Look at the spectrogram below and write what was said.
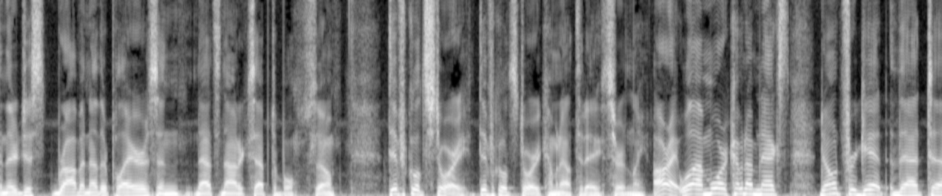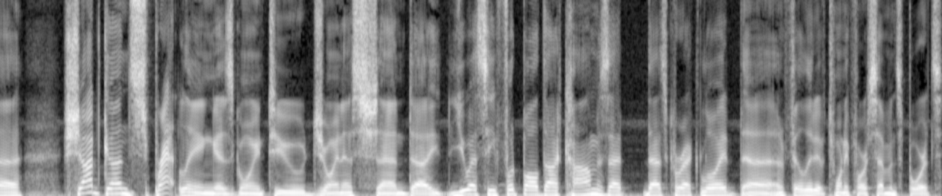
and they're just robbing other players, and that's not acceptable. So, difficult story. Difficult story coming out today, certainly. All right, we'll have more coming up next. Don't forget that. Uh, Shotgun Spratling is going to join us, and uh, USCFootball.com is that that's correct, Lloyd? Uh, an affiliate of 24/7 Sports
